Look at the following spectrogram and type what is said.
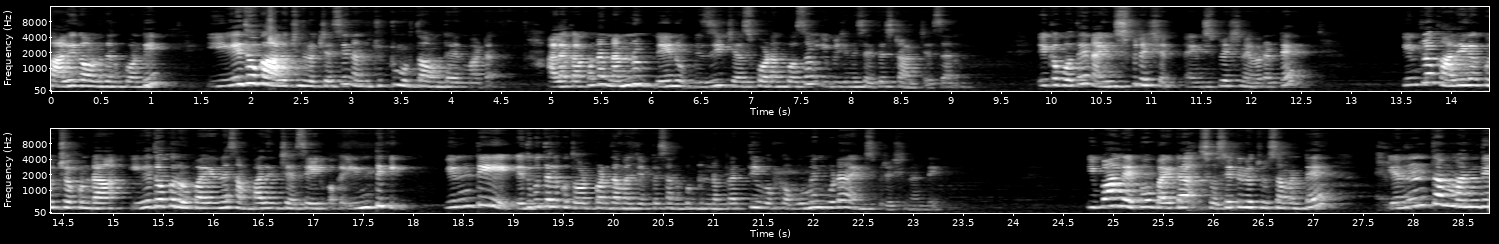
ఖాళీగా ఉన్నదనుకోండి ఏదో ఒక ఆలోచనలు వచ్చేసి నన్ను చుట్టుముడుతూ ఉంటాయి అన్నమాట అలా కాకుండా నన్ను నేను బిజీ చేసుకోవడం కోసం ఈ బిజినెస్ అయితే స్టార్ట్ చేశాను. ఇకపోతే నా ఇన్స్పిరేషన్ నా ఇన్స్పిరేషన్ ఎవరంటే ఇంట్లో ఖాళీగా కూర్చోకుండా ఏదో ఒక రూపాయనే సంపాదించేసి ఒక ఇంటికి ఇంటి ఎదుగుదలకు తోడ్పడదామని చెప్పేసి అనుకుంటున్న ప్రతి ఒక్క ఉమెన్ కూడా నా ఇన్స్పిరేషన్ అండి. ఇవాళ రేపు బయట సొసైటీలో చూసామంటే ఎంతమంది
